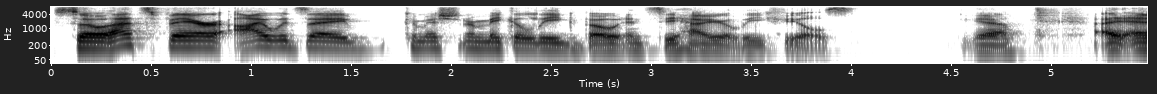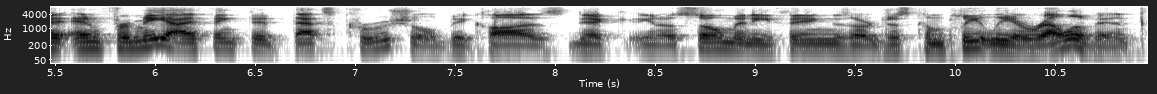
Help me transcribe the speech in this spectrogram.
So that's fair. I would say, commissioner, make a league vote and see how your league feels. Yeah, and, and for me, I think that that's crucial because Nick, you know, so many things are just completely irrelevant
